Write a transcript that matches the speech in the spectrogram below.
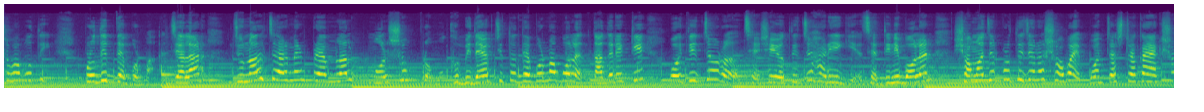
সভাপতি প্রদীপ দেববর্মা জেলার জোনাল চেয়ারম্যান প্রেমলাল মলসম প্রমুখ। বিধায়ক চিত্ত দেববর্মা বলেন, তাদের একটি ঐতিহ্য রয়েছে, সেই ঐতিহ্য হারিয়ে গিয়েছে। তিনি বলেন, সমাজের প্রতি যেন সবাই পঞ্চাশ টাকা, একশো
